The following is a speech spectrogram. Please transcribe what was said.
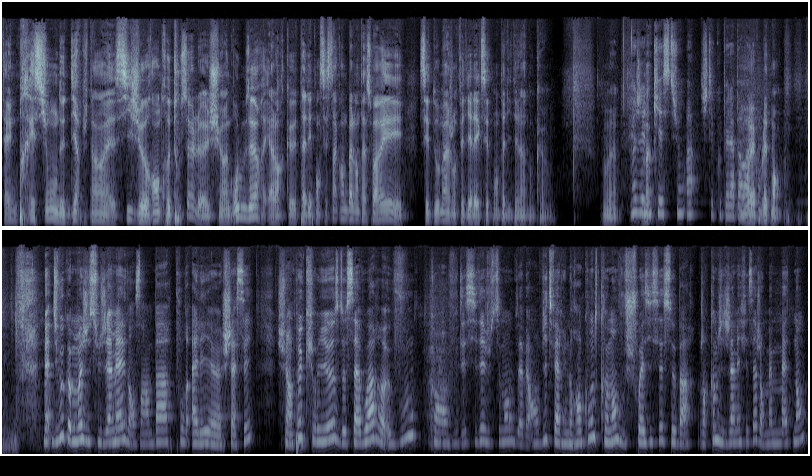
T'as une pression de te dire putain si je rentre tout seul je suis un gros loser et alors que t'as dépensé 50 balles dans ta soirée et c'est dommage en fait d'y aller avec cette mentalité là donc euh, Moi, j'ai Ma- une question. Ah, je t'ai coupé la parole. ouais complètement Mais du coup, comme moi, je suis jamais allée dans un bar pour aller euh, chasser, je suis un peu curieuse de savoir, euh, vous, quand vous décidez justement que vous avez envie de faire une rencontre, comment vous choisissez ce bar? Genre, comme j'ai jamais fait ça, genre même maintenant,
